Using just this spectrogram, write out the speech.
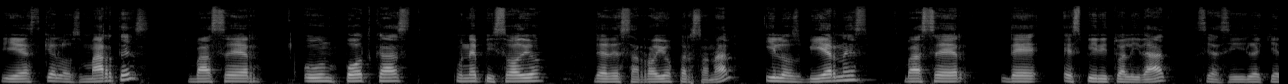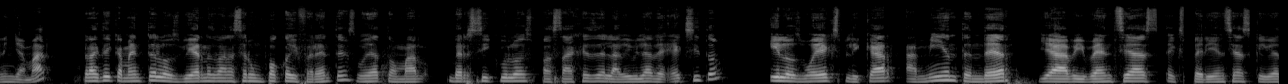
Y es que los martes va a ser un podcast, un episodio de desarrollo personal. Y los viernes va a ser de espiritualidad, si así le quieren llamar. Prácticamente los viernes van a ser un poco diferentes. Voy a tomar versículos, pasajes de la Biblia de éxito y los voy a explicar a mi entender ya vivencias, experiencias que yo,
